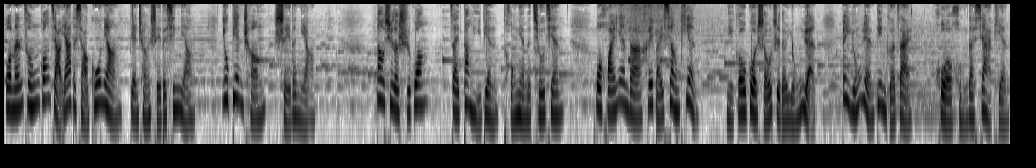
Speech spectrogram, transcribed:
我们从光脚丫的小姑娘变成谁的新娘，又变成谁的娘？倒叙的时光，再荡一遍童年的秋千，我怀念的黑白相片，你勾过手指的永远，被永远定格在火红的夏天。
